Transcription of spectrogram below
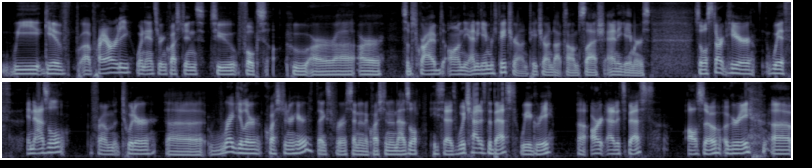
We give uh, priority when answering questions to folks who are uh, are subscribed on the Anigamers Patreon, patreon.com slash Anigamers. So we'll start here with Inazil from Twitter, uh, regular questioner here. Thanks for sending a question, Inazil. He says, "Which hat is the best?" We agree uh, art at its best. Also agree. Uh,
